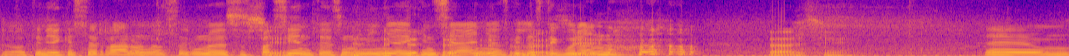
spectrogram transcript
No, tenía que ser raro, ¿no? Ser uno de sus Sí. pacientes, un niño de 15 años que lo esté Sí. curando. Ah, sí. Em,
